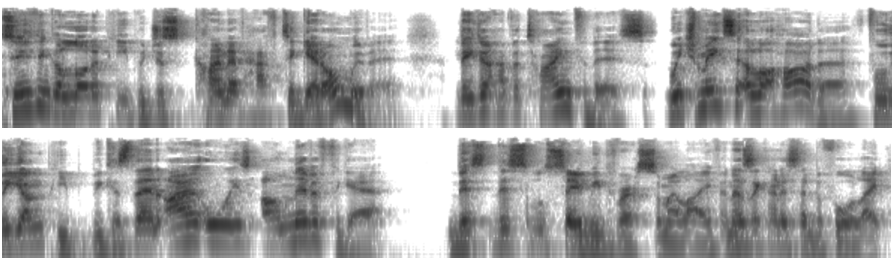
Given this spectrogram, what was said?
So you think a lot of people just kind of have to get on with it. They don't have the time for this, which makes it a lot harder for the young people because then I always, I'll never forget this this will save me the rest of my life. And as I kind of said before, like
